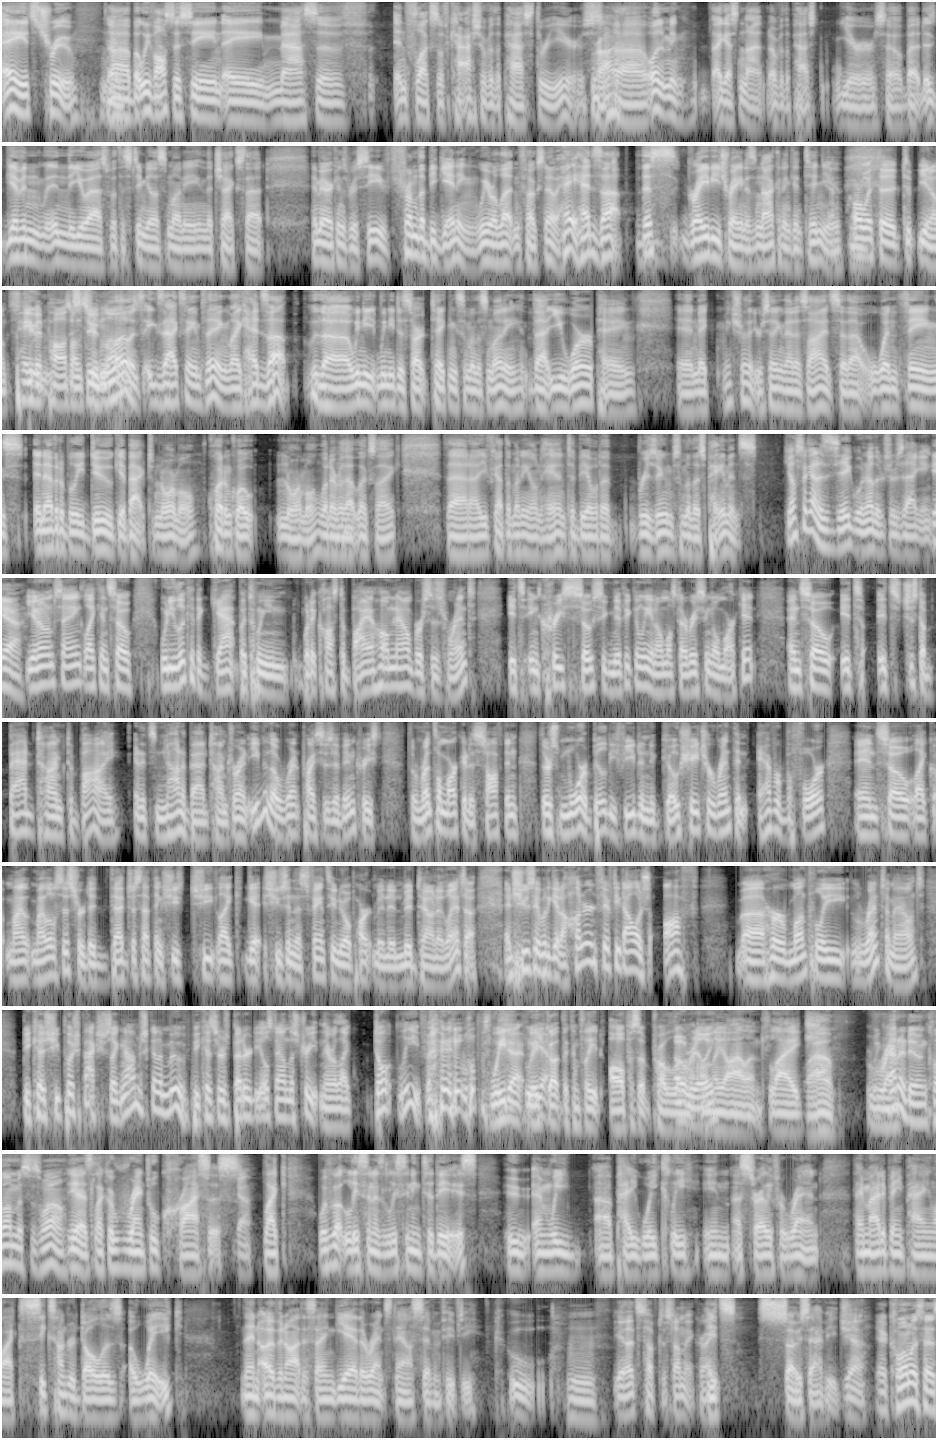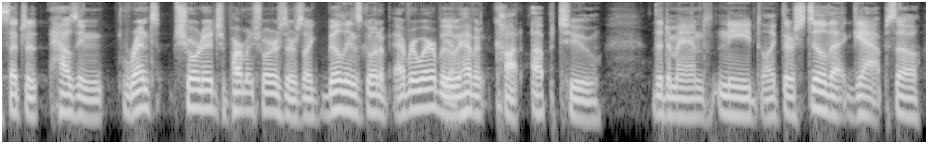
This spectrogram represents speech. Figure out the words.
a, it's true, uh, but we've also seen a massive influx of cash over the past three years. Right. Uh, well, I mean, I guess not over the past year or so, but given in the U.S. with the stimulus money and the checks that Americans received from the beginning, we were letting folks know, hey, heads up, this gravy train is not going to continue. Or with the you know payment Student- pause on student, loans. exact same thing. Like heads up, uh, we need we need to start taking some of this money that you were paying and make make sure that you're setting that aside so that when things inevitably do get back to normal, quote unquote normal, whatever that looks like, that uh, you've got the money on hand to be able to resume some of those payments. You also got to zig when others are zagging. Yeah. You know what I'm saying? Like, and so when you look at the gap between what it costs to buy a home now versus rent, it's increased so significantly in almost every single market. And so it's it's just a bad time to buy, and it's not a bad time to rent. Even though rent prices have increased, the rental market has softened. There's more ability for you to negotiate your rent than ever before. And so, like my, my little sister did that just that thing. She she like get she's in this fancy new apartment in Midtown Atlanta, and she was able to get 150 dollars off uh, her monthly rent amount because she pushed back. She's like, "No, I'm just going to move because there's better deals down the street." And they were like, "Don't leave." We don't. We've Yeah. got the complete opposite problem Oh, really? on the island. Like, Wow. We rent- kind of do in Columbus as well. Yeah, it's like a rental crisis. Yeah. Like we've got listeners listening to this who, and we uh, pay weekly in Australia for rent. They might have been paying like six hundred dollars a week. Then overnight they're saying, yeah, the rent's now seven fifty. Ooh, yeah, that's tough to stomach, right? It's so savage. yeah. Yeah, Columbus has such a housing rent shortage, apartment shortage. There's like buildings going up everywhere, but we haven't caught up to the demand need. Like there's still that gap. So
